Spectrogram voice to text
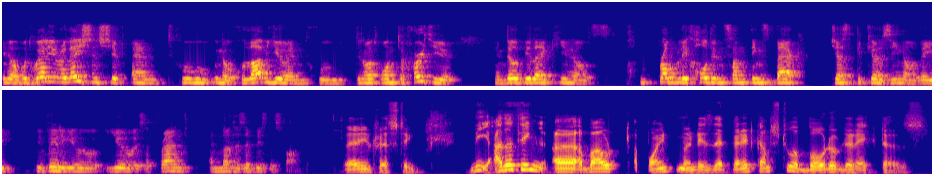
you know would value relationship and who you know who love you and who do not want to hurt you and they'll be like you know probably holding some things back just because you know they, they value you as a friend and not as a business partner very interesting. The other thing uh, about appointment is that when it comes to a board of directors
